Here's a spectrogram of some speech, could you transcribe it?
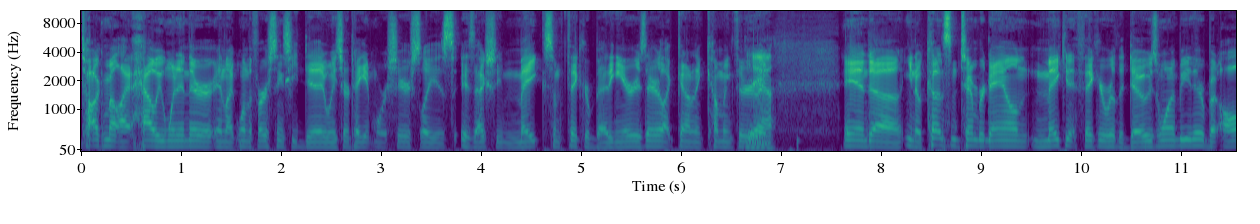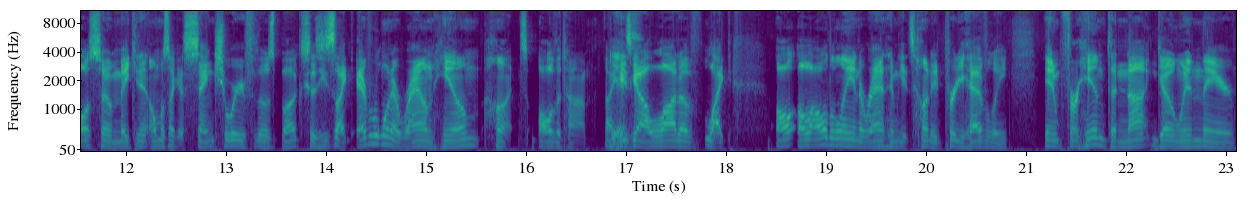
talking about like how he went in there and like one of the first things he did when he started taking it more seriously is is actually make some thicker bedding areas there, like kind of coming through. Yeah. And, and uh, you know, cutting some timber down, making it thicker where the does want to be there, but also making it almost like a sanctuary for those bucks because he's like everyone around him hunts all the time. Like he's got a lot of like all, all the land around him gets hunted pretty heavily, and for him to not go in there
